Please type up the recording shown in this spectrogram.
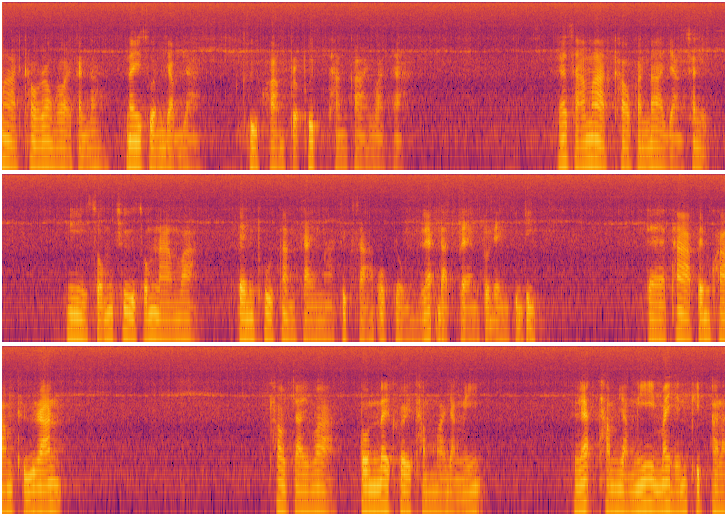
มารถเข้าร่องรอยกันได้ ในส่วนหยาบหยาคือความประพฤติทางกายวาจาและสามารถเข้ากันได้อย่างสนิทนี่สมชื่อสมนามว่าเป็นผู้ตั้งใจมาศึกษาอบรมและดัดแปลงตนเองจริง ๆ แต่ถ้าเป็นความถือรั้น เข้าใจว่าตนได้เคยทำมาอย่างนี้ และทำอย่างนี้ไม่เห็นผิดอะไร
